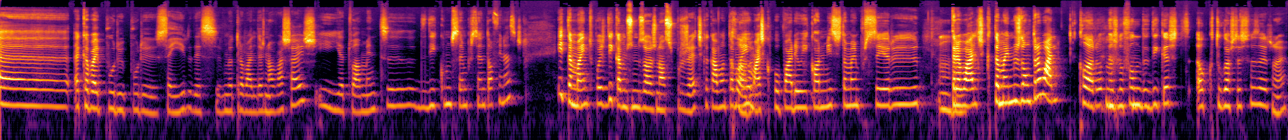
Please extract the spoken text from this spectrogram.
Uh, acabei por, por sair desse meu trabalho das 9 às 6 e atualmente dedico-me 100% ao finanças. E também depois dedicamos-nos aos nossos projetos que acabam também, claro. o mais que poupar eu e também por ser uhum. trabalhos que também nos dão trabalho. Claro, mas no fundo dedicas-te ao que tu gostas de fazer, não é?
